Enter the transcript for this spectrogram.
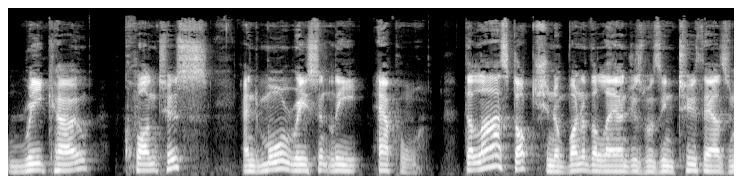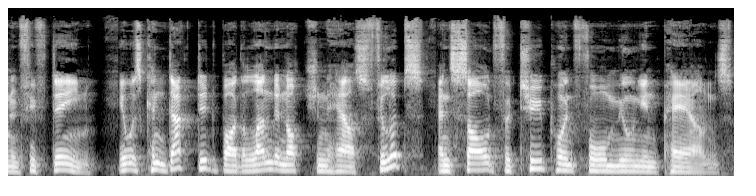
Ricoh, Qantas, and more recently, Apple. The last auction of one of the lounges was in 2015. It was conducted by the London auction house Phillips and sold for 2.4 million pounds.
